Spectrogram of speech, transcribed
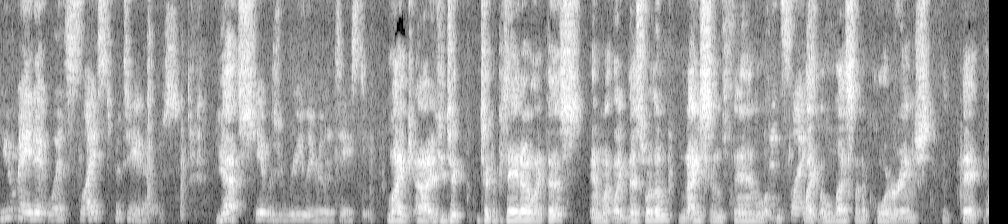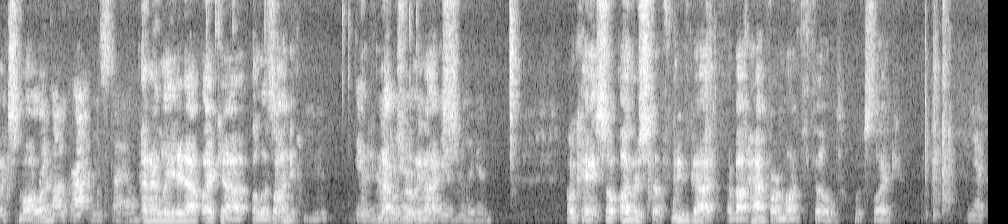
you made it with sliced potatoes. Yes. It was really, really tasty. Like uh, if you took took a potato like this and went like this with them, nice and thin, Thin like less than a quarter inch thick, like smaller. Like au gratin style. and I laid it out like a, a lasagna. It was really That was good. really nice. It was really good. Okay, so other stuff. We've got about half our month filled, looks like. Yep.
